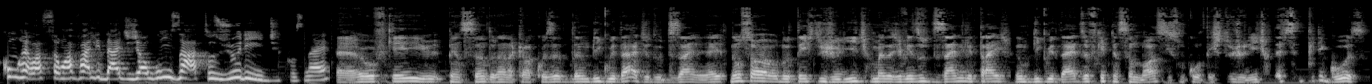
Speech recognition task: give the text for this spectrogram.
com relação à validade de alguns atos jurídicos, né? É, eu fiquei pensando né, naquela coisa da ambiguidade do design, né? Não só no texto jurídico, mas às vezes o design ele traz ambiguidades. Eu fiquei pensando, nossa, isso no contexto jurídico deve ser perigoso.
